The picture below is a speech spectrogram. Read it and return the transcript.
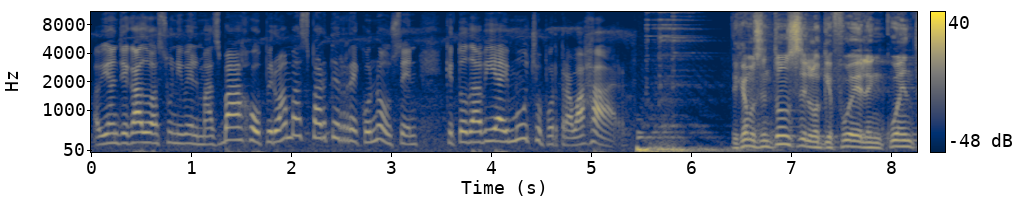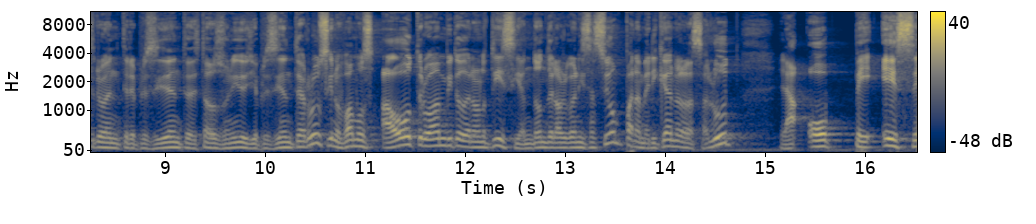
habían llegado a su nivel más bajo, pero ambas partes reconocen que todavía hay mucho por trabajar. Dejamos entonces lo que fue el encuentro entre el presidente de Estados Unidos y el presidente de Rusia y nos vamos a otro ámbito de la noticia, en donde la Organización Panamericana de la Salud, la OPS,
